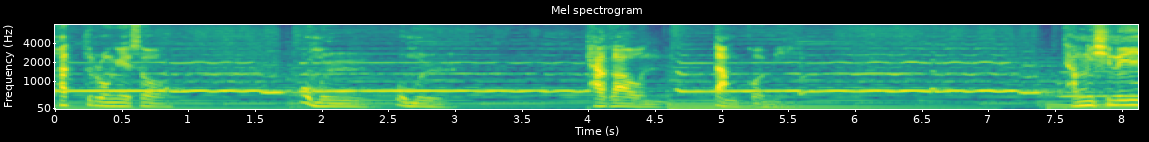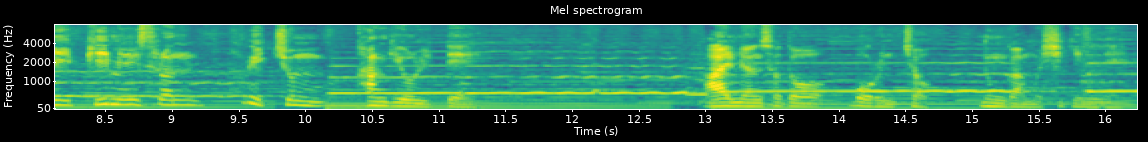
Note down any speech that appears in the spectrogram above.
밭두렁에서 꼬물꼬물 다가온 땅거미 당신의 비밀스런 허리춤 감기 올때 알면서도 모른 척 눈 감으시길래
